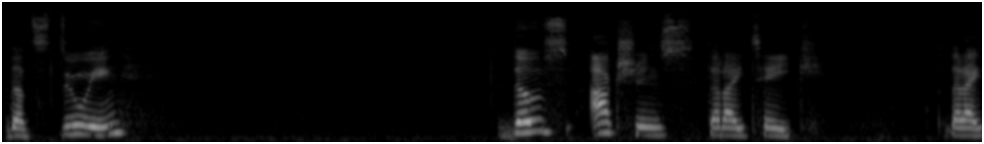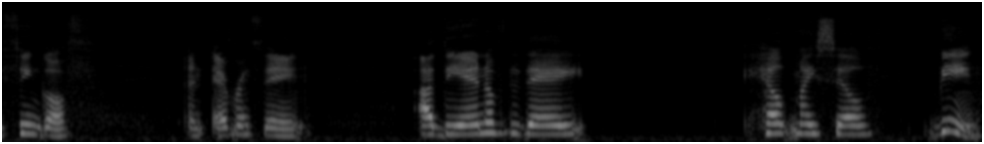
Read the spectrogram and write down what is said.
that's doing those actions that I take, that I think of, and everything, at the end of the day, help myself being.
